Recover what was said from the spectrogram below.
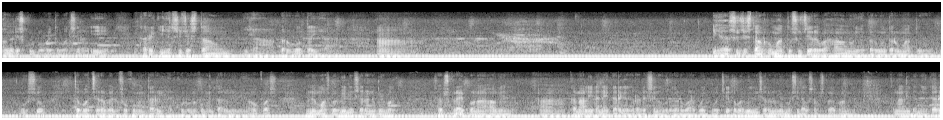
hauna di school bawa ita sira i karek sugestão iha pergunta iha uh, iha sugestão rumah tu sugere bahau no iha pergunta rumah tu uso kita buat cara bela fo komentar iha koluna komentar ini okos ini mas berbeda cara nabi mak subscribe hau ni uh, kanal dan ekar ya gara gara war buat buat cara berbeda cara nabi masih dah subscribe kan kanal dan ekar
